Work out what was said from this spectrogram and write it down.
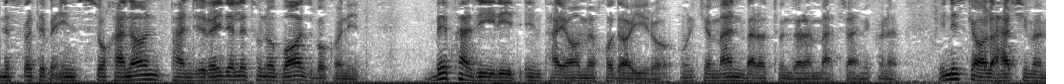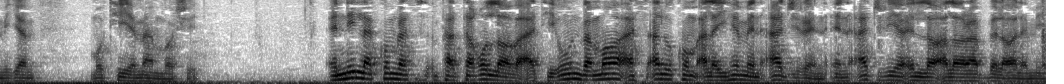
نسبت به این سخنان پنجره دلتون رو باز بکنید. بپذیرید این پیام خدایی رو. اون که من براتون دارم مطرح می‌کنم. این نیست که حالا هرچی من میگم مطیع من باشید. انی لکم فتقوا الله و اطیعون و ما اسألکم علیه من اجر ان اجری الا علی رب العالمین.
